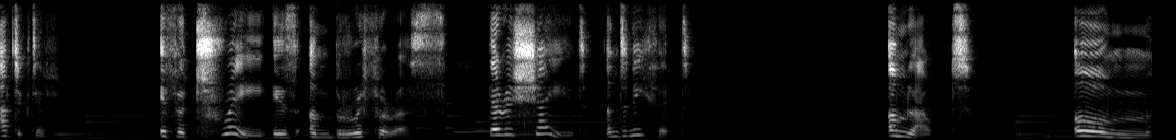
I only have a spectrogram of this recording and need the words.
Adjective. If a tree is umbriferous, there is shade underneath it. Umlaut. Umlaut.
